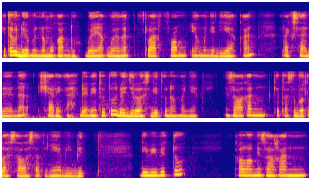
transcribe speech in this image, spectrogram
kita udah menemukan tuh banyak banget platform yang menyediakan reksadana syariah. Dan itu tuh udah jelas gitu namanya. Misalkan kita sebutlah salah satunya bibit. Di bibit tuh kalau misalkan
